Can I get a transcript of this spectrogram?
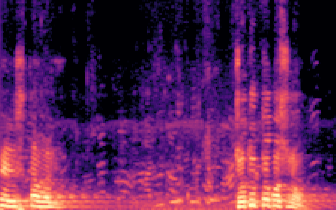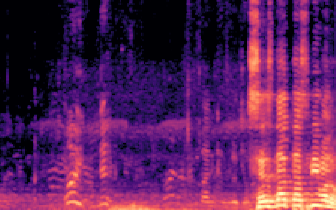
ফেরেশতা বলে। চতুর্থ প্রশ্ন। সেজদার তসবি বলো।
